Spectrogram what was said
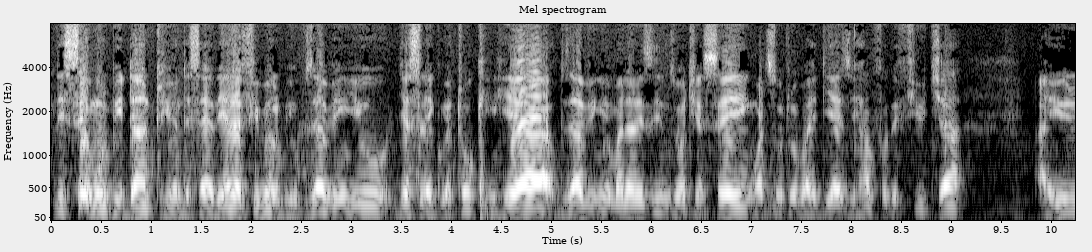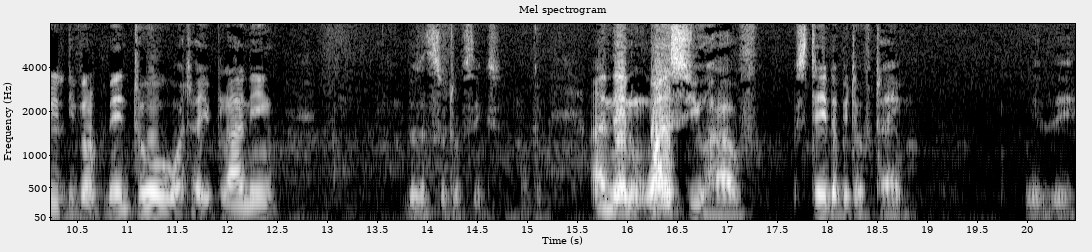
the same will be done to you on the side. The other female will be observing you, just like we're talking here, observing your mannerisms, what you're saying, what sort of ideas you have for the future. Are you really developmental? What are you planning? Those are sort of things. Okay. And then once you have stayed a bit of time with the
